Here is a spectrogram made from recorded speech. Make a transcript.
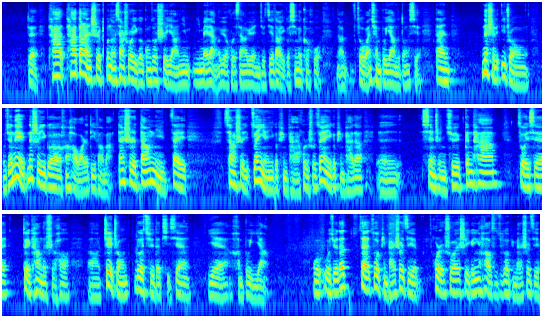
对它，它当然是不能像说一个工作室一样，你你每两个月或者三个月你就接到一个新的客户，那做完全不一样的东西。但那是一种，我觉得那那是一个很好玩的地方吧。但是当你在像是钻研一个品牌，或者说钻研一个品牌的呃限制，你去跟他做一些对抗的时候，呃，这种乐趣的体现也很不一样。我我觉得在做品牌设计，或者说是一个 in house 去做品牌设计，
